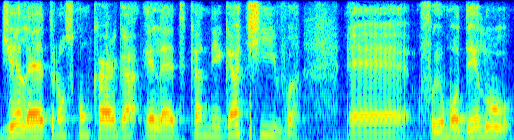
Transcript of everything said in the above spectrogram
de elétrons com carga elétrica negativa. É, foi o modelo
